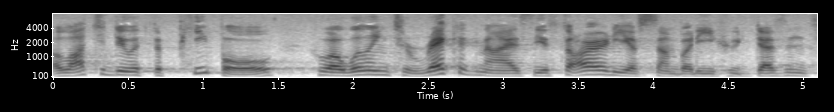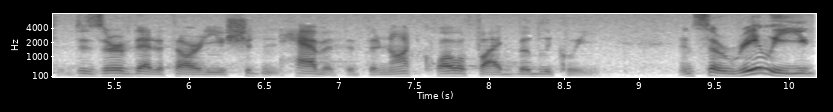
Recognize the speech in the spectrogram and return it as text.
a lot to do with the people who are willing to recognize the authority of somebody who doesn't deserve that authority, who shouldn't have it, that they're not qualified biblically. And so, really, you,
